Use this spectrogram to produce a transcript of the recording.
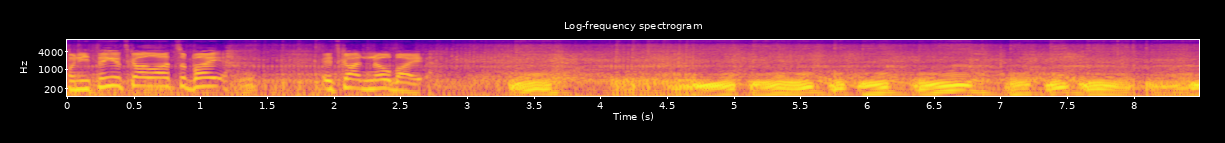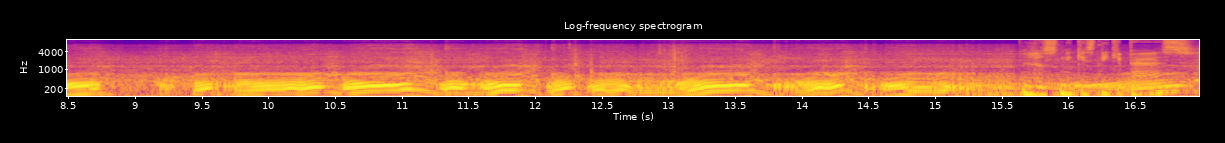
When you think it's got lots of bite, it's got no bite. Little sneaky, sneaky pass.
